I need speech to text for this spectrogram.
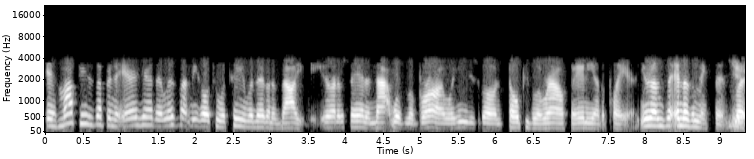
if my piece is up in the air here, then let's let me go to a team where they're going to value me. You know what I'm saying? And not with LeBron, where he's just going to throw people around for any other player. You know what I'm saying? It doesn't make sense. Yeah.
